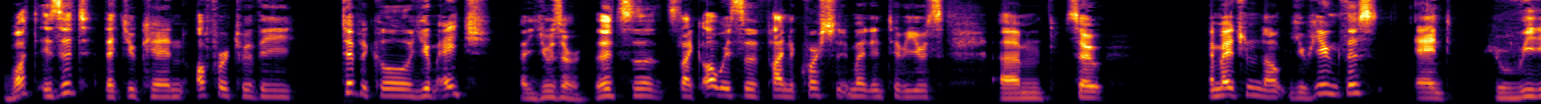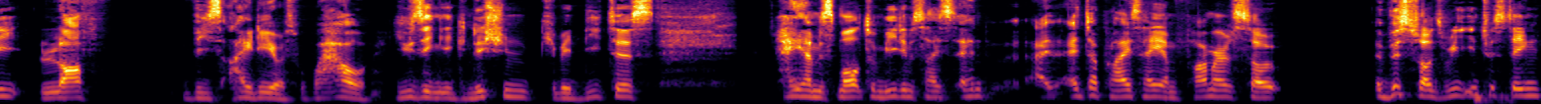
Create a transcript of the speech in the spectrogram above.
what is it that you can offer to the typical UMH uh, user. It's uh, it's like always a final question in my interviews. Um, so imagine now you're hearing this and you really love these ideas. Wow, using Ignition, Kubernetes. Hey, I'm small to medium sized en- uh, enterprise. Hey, I'm farmer. So this sounds really interesting.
